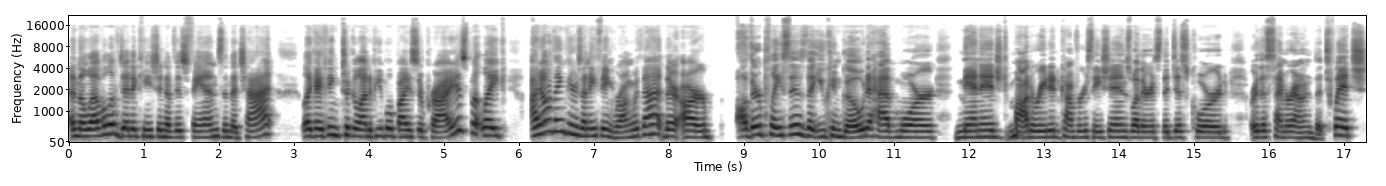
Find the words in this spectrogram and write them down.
and the level of dedication of his fans in the chat like I think took a lot of people by surprise, but like I don't think there's anything wrong with that. There are other places that you can go to have more managed, moderated conversations, whether it's the Discord or this time around the Twitch.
